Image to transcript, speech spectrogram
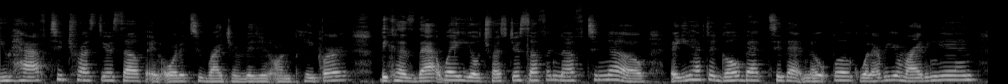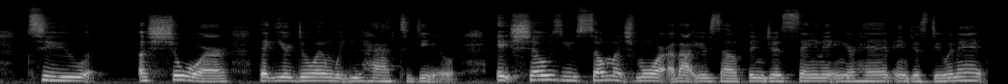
You have to trust yourself in order to write your vision on paper because that way you'll trust yourself enough to know that you have to go back to that notebook, whatever you're writing in, to assure that you're doing what you have to do. It shows you so much more about yourself than just saying it in your head and just doing it.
